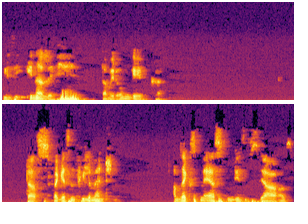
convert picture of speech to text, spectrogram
wie sie innerlich damit umgehen können. Das vergessen viele Menschen. Am 6.1. dieses Jahres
